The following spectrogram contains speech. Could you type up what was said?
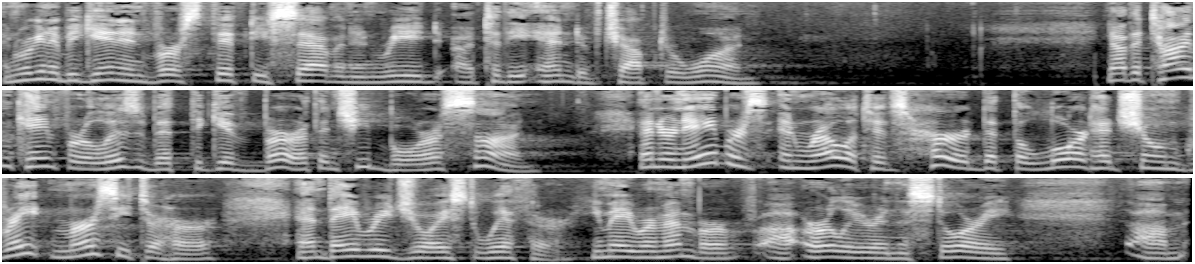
and we're going to begin in verse 57 and read uh, to the end of chapter 1. Now the time came for Elizabeth to give birth, and she bore a son. And her neighbors and relatives heard that the Lord had shown great mercy to her, and they rejoiced with her. You may remember uh, earlier in the story, um,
